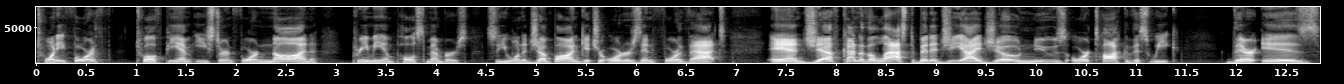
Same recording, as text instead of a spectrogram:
24th, 12 p.m. Eastern for non premium Pulse members. So you want to jump on, get your orders in for that. And Jef, kind of the last bit of G.I. Joe news or talk this week. There is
